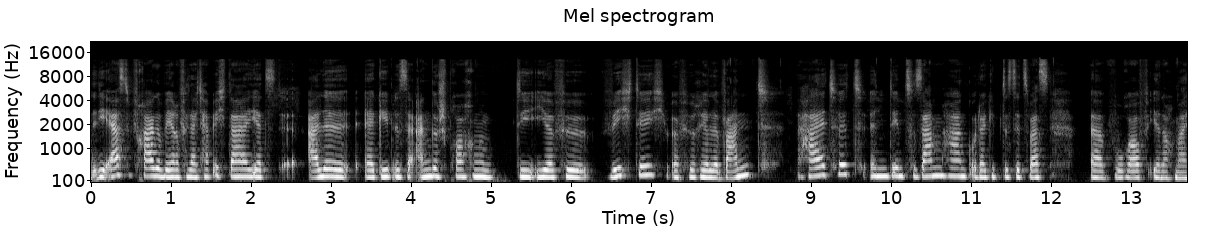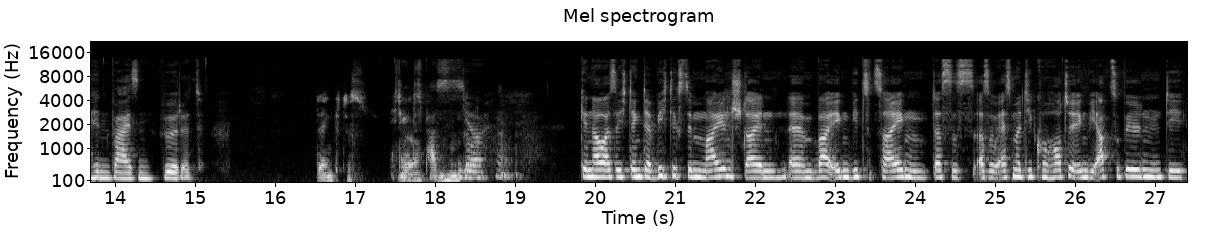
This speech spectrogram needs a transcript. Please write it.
Die erste Frage wäre, vielleicht habe ich da jetzt alle Ergebnisse angesprochen, die ihr für wichtig oder für relevant haltet in dem Zusammenhang oder gibt es jetzt was, äh, worauf ihr nochmal hinweisen würdet? Denkt es. Ich denke, ja. das passt. Mhm. So. Ja. ja. Genau, also ich denke, der wichtigste Meilenstein ähm, war irgendwie zu zeigen, dass es, also erstmal die Kohorte irgendwie abzubilden, die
